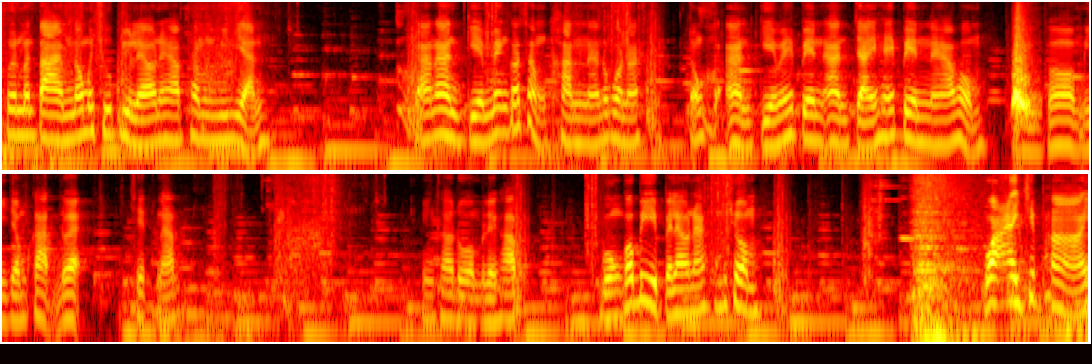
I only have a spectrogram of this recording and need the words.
เพื่อนมันตายมันต้องไปชุบอยู่แล้วนะครับ ถ้ามันมีเหรียญการอ่านเกมแม่งก็สำคัญนะทุกคนนะต้องอ่านเกมให้เป็นอ่านใจให้เป็นนะครับผม ก็มีจำกัดด้วยเจ็ดนัดวิ่งเข้าโดนไปเลยครับ วงก็บีบไปแล้วนะคุณผู้ชมวายชิบหาย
